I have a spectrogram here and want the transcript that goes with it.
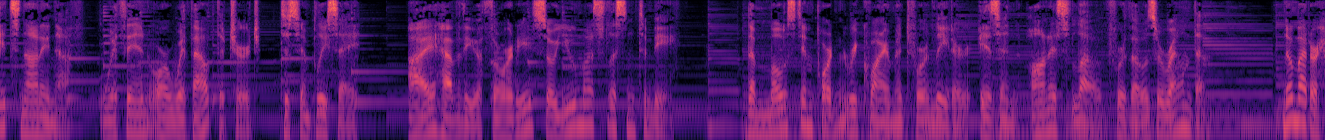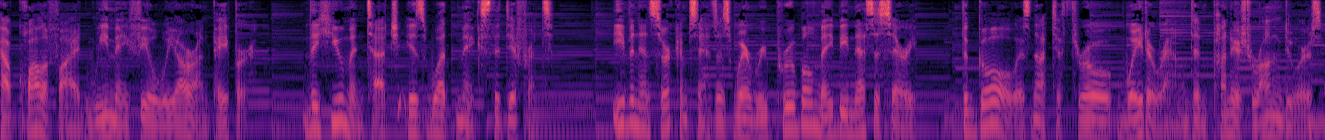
It's not enough, within or without the church, to simply say, I have the authority, so you must listen to me. The most important requirement for a leader is an honest love for those around them. No matter how qualified we may feel we are on paper, the human touch is what makes the difference. Even in circumstances where reproval may be necessary, the goal is not to throw weight around and punish wrongdoers.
